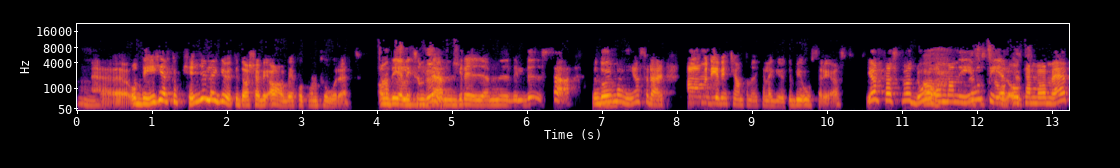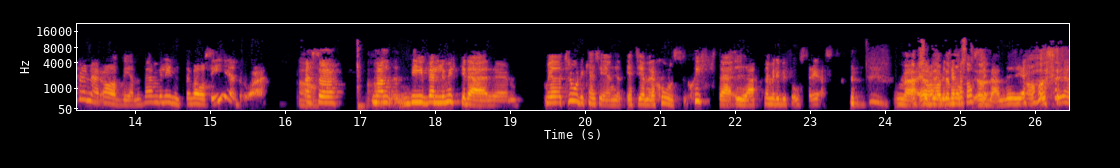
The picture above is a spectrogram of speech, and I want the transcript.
Mm. Eh, och det är helt okej okay att lägga ut, idag kör vi AV på kontoret. Om Absolut. det är liksom den grejen ni vill visa. Men då är mm. många sådär, ja ah, men det vet jag inte om vi kan lägga ut, det blir oseriöst. Ja fast vadå, Ah, om man är, är hos er och kan vara med på den här AWn, vem vill inte vara hos er då? Ja. Alltså, man, det är väldigt mycket där, eh, men jag tror det kanske är en, ett generationsskifte i att nej men det blir för oseriöst. Men, ja, har du det träffat måste- oss ibland? Vi är Ja.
